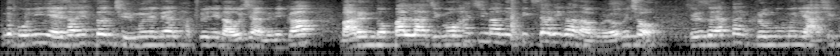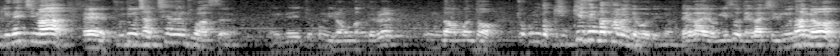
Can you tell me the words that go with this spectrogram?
근데 본인이 예상했던 질문에 대한 답변이 나오지 않으니까 말은 더 빨라지고 하지만은 삑사리가 나고요. 그렇죠? 그래서 약간 그런 부분이 아쉽긴 했지만 예, 구도 자체는 좋았어요. 근데 조금 이런 것들을 조금 더 한번 더 조금 더 깊게 생각하면 되거든요. 내가 여기서 내가 질문하면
